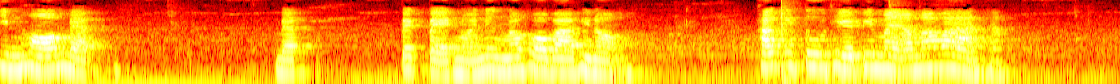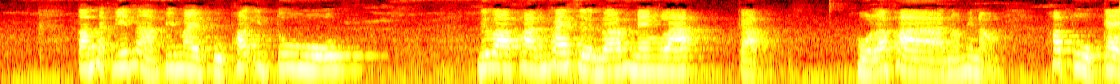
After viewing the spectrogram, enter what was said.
กลิ่นหอมแบบ แบบแปลกๆหน่อยหนึ่งเนาะพอบาพี่น้องพักอีตูเทียปีใหม่อามาวานค่ะ ตอนปีหนาปีใหม่ปลูกพักอีตู หรือว่าพันธุ์ไทยเจินว่าแมงลักกับโหระพาเนาะพี่น้องถ้าปลูกไก่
